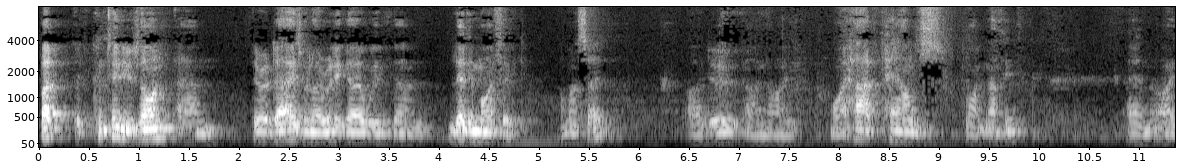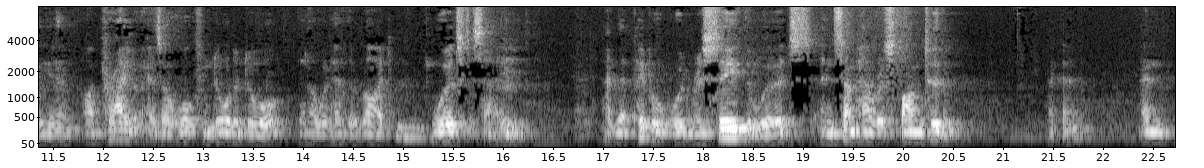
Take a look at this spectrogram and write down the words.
But it continues on. Um, there are days when I really go with um, lead in my feet, I must say. I do, and I, my heart pounds like nothing. And I, uh, I pray as I walk from door to door that I would have the right words to say and that people would receive the words and somehow respond to them. Okay? And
